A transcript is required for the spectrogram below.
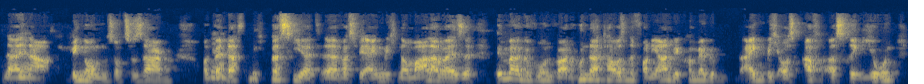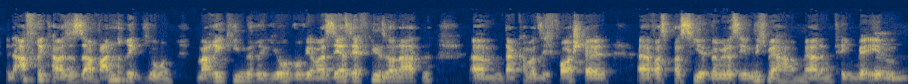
in einer ja. Schwingung sozusagen. Und ja. wenn das nicht passiert, äh, was wir eigentlich normalerweise immer gewohnt waren, hunderttausende von Jahren, wir kommen ja eigentlich aus, Af aus Regionen in Afrika, also Savannenregion, maritime Region, wo wir immer sehr, sehr viel Sonne hatten, ähm, dann kann man sich vorstellen, äh, was passiert, wenn wir das eben nicht mehr haben. Ja, dann kriegen wir eben mhm.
